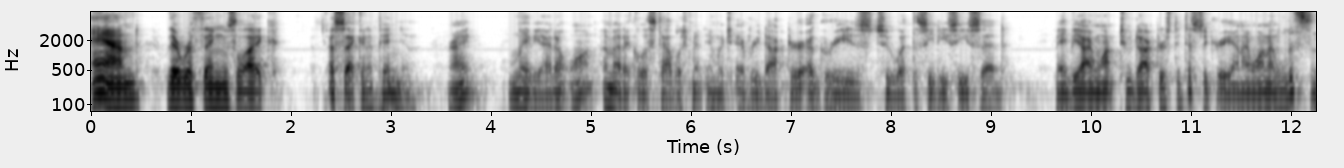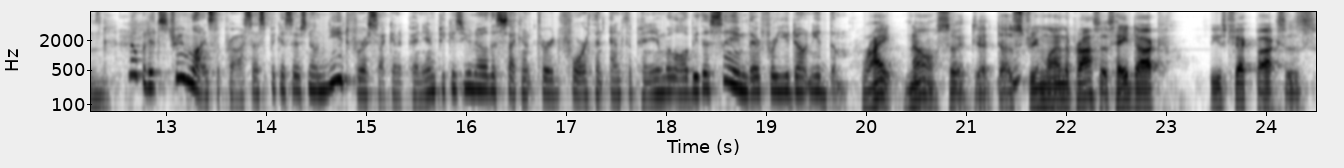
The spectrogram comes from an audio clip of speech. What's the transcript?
And there were things like a second opinion, right? maybe I don't want a medical establishment in which every doctor agrees to what the CDC said. Maybe I want two doctors to disagree and I want to listen. No, but it streamlines the process because there's no need for a second opinion because you know the second, third, fourth, and nth opinion will all be the same. Therefore, you don't need them. Right. No. So it, it does mm-hmm. streamline the process. Hey, doc, these check boxes,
